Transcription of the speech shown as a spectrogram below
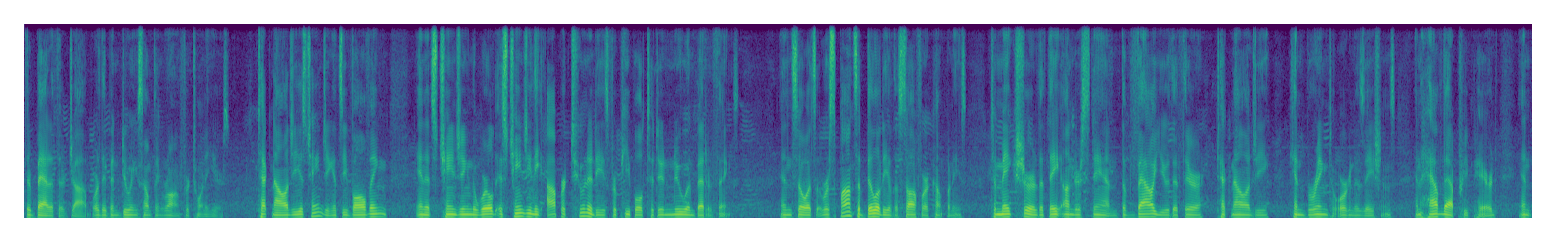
they're bad at their job or they've been doing something wrong for 20 years. Technology is changing, it's evolving, and it's changing the world. It's changing the opportunities for people to do new and better things. And so it's a responsibility of the software companies to make sure that they understand the value that their technology can bring to organizations and have that prepared and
